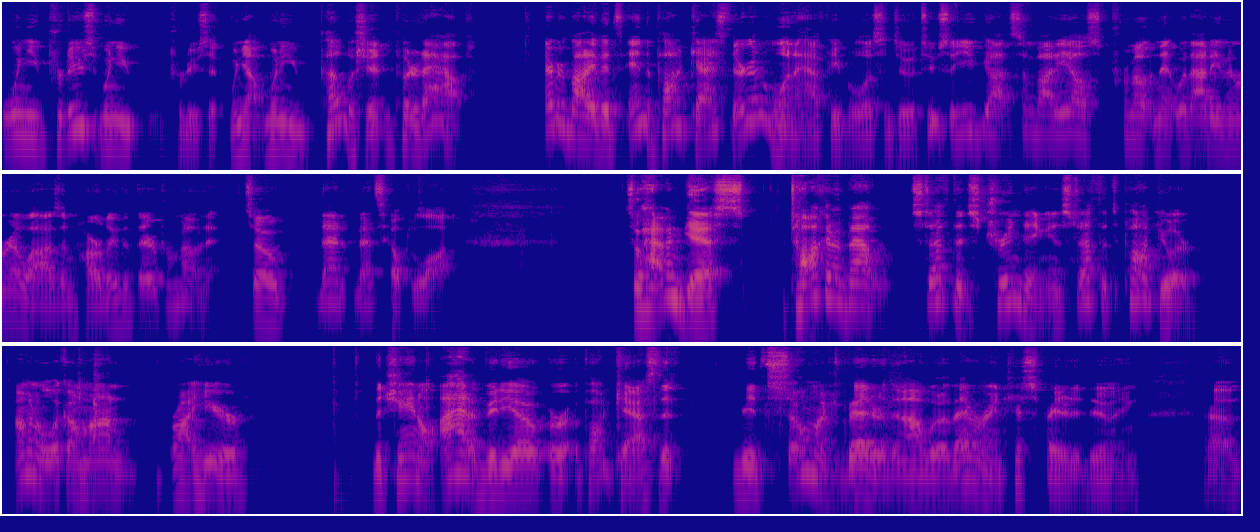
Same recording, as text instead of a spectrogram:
when you produce, when you produce it, when you when you publish it and put it out, everybody that's in the podcast, they're going to want to have people listen to it too. So you've got somebody else promoting it without even realizing hardly that they're promoting it. So that that's helped a lot. So having guests talking about stuff that's trending and stuff that's popular. I'm going to look on mine right here the channel, I had a video or a podcast that did so much better than I would have ever anticipated it doing um,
